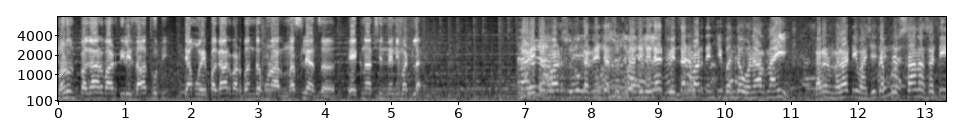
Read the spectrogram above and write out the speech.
म्हणून पगारवाढ दिली जात होती. त्यामुळे पगारवाढ बंद होणार नसल्याचं एकनाथ शिंदेनी म्हटलंय. वेतनवाढ सुरू करण्याच्या सूचना दिलेल्या आहेत. वेतनवाढ त्यांची बंद होणार नाही. कारण मराठी भाषेच्या प्रोत्साहनासाठी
